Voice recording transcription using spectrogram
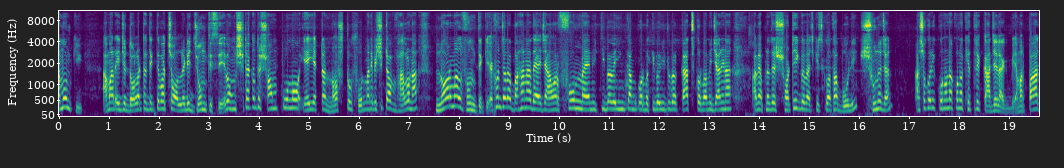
এমন কি আমার এই যে ডলারটা দেখতে পাচ্ছ অলরেডি জমতেছে এবং সেটা কিন্তু সম্পূর্ণ এই একটা নষ্ট ফোন মানে বেশিটা ভালো না নর্মাল ফোন থেকে। এখন যারা বাহানা দেয় যে আমার ফোন নাই, আমি কীভাবে ইনকাম করব, কীভাবে ইউটিউবে কাজ করব, আমি জানি না। আমি আপনাদের সঠিকভাবে আজ কিছু কথা বলি, শুনে যান। আশা করি কোনো না কোনো ক্ষেত্রে কাজে লাগবে। আমার পাঁচ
